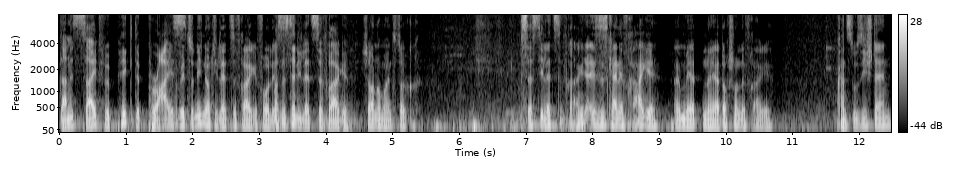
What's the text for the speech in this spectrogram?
Dann ist Zeit für Pick the Prize. Willst du nicht noch die letzte Frage vorlesen? Was ist denn die letzte Frage? Schau nochmal ins Doc. Ist das die letzte Frage? Ja, es ist keine Frage. Mehr- Naja, doch schon eine Frage. Kannst du sie stellen?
